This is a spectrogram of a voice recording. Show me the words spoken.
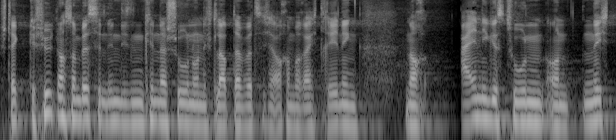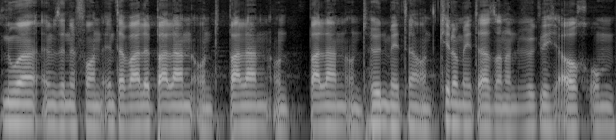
steckt gefühlt noch so ein bisschen in diesen Kinderschuhen und ich glaube, da wird sich auch im Bereich Training noch einiges tun und nicht nur im Sinne von Intervalle ballern und ballern und ballern und Höhenmeter und Kilometer, sondern wirklich auch um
